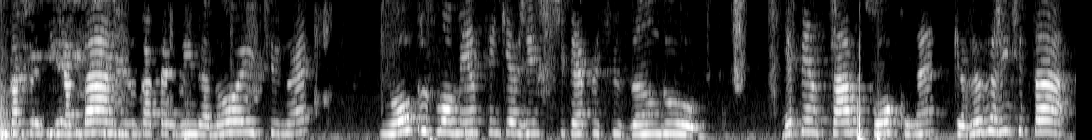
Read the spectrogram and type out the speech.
no cafezinho da tarde, no cafezinho da noite, né? em outros momentos em que a gente estiver precisando repensar um pouco, né? Porque às vezes a gente está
